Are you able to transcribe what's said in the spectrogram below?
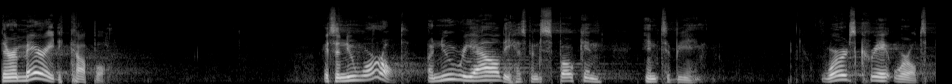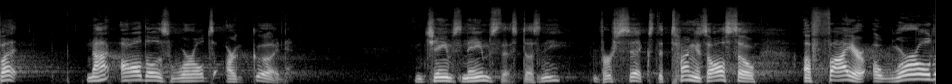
They're a married couple. It's a new world. A new reality has been spoken into being. Words create worlds, but not all those worlds are good. And James names this, doesn't he? Verse 6 The tongue is also a fire, a world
